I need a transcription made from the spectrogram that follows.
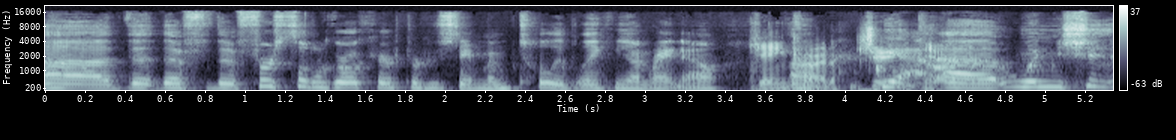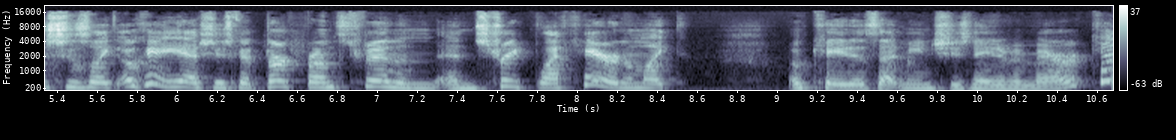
Uh, the, the the first little girl character whose name I'm totally blanking on right now. Jane Um, Carter. Jane yeah, Carter. uh, when she, she's like, okay, yeah, she's got dark brown skin and, and straight black hair, and I'm like, okay, does that mean she's Native American?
